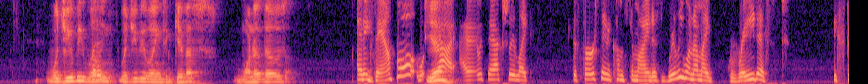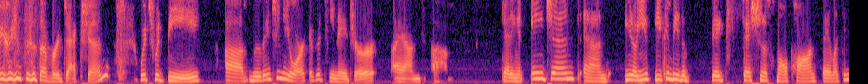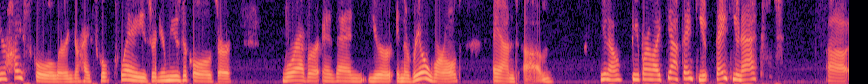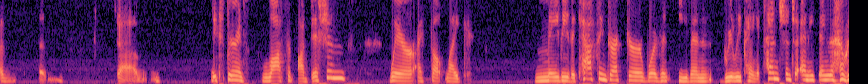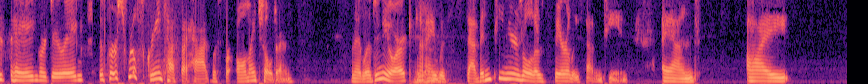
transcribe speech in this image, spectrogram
Would you be willing? Would you be willing to give us one of those? an example? W- Yeah. I would say actually like the first thing that comes to mind is really one of my greatest experiences of rejection, which would be um, moving to New York as a teenager and um, getting an agent. And, you know, you, you can be the big fish in a small pond, say, like in your high school or in your high school plays or in your musicals or wherever. And then you're in the real world. And, um, you know, people are like, yeah, thank you. Thank you. Next. Uh, um, experienced lots of auditions where I felt like maybe the casting director wasn't even really paying attention to anything that I was saying or doing. The first real screen test I had was for all my children when I lived in New York and I was 17 years old. I was barely 17. And I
